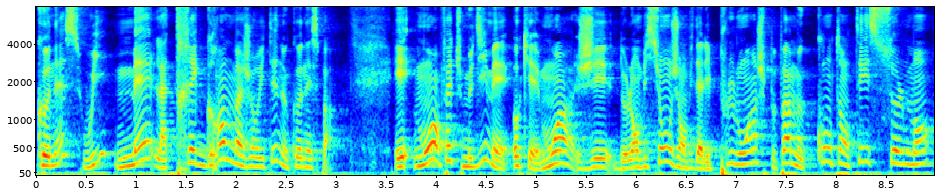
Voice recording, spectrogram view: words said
connaissent, oui, mais la très grande majorité ne connaissent pas. Et moi, en fait, je me dis, mais ok, moi, j'ai de l'ambition, j'ai envie d'aller plus loin, je ne peux pas me contenter seulement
